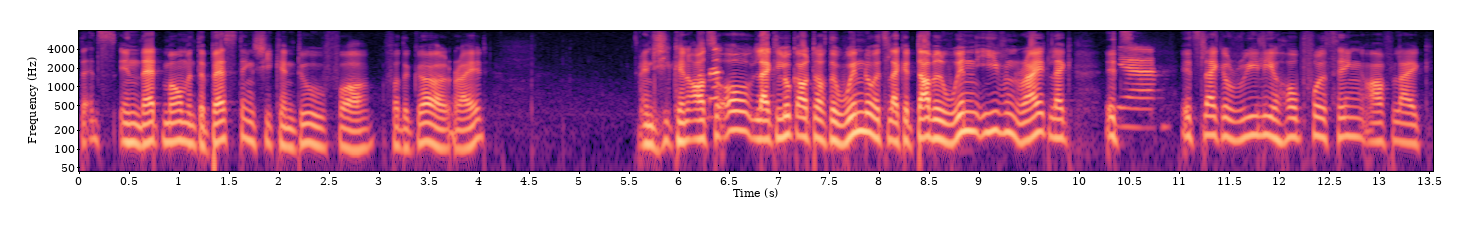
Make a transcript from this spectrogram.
that's in that moment the best thing she can do for for the girl right? And she can also oh like look out of the window. It's like a double win even right? Like it's yeah. it's like a really hopeful thing of like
